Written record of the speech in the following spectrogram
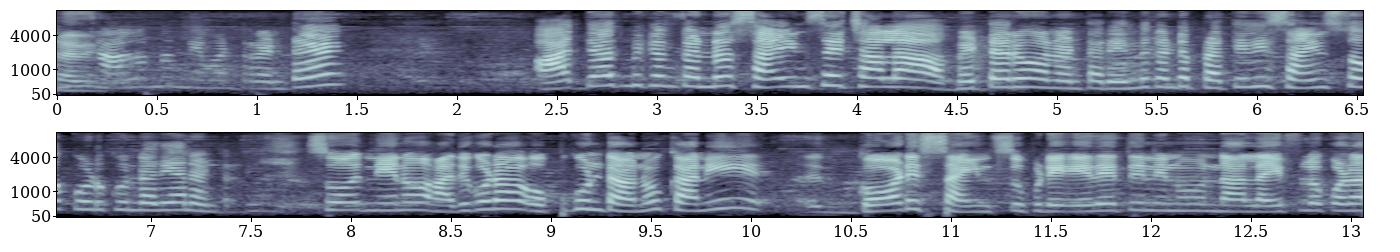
అది. చాలా మంది ఏమంటారంటే ఆధ్యాత్మికం కన్నా సైన్సే చాలా బెటర్ అని అంటారు. ఎందుకంటే ప్రతిదీ సైన్స్తో కూడుకున్నది అని అంటారు. సో నేను అది కూడా ఒప్పుకుంటాను కానీ గాడ్ ఇస్ సైన్స్. ఇప్పుడు ఏదైతే నేను నా లైఫ్లో కూడా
